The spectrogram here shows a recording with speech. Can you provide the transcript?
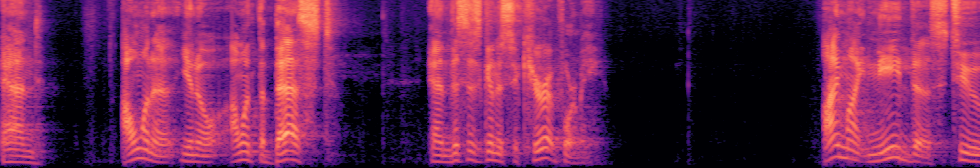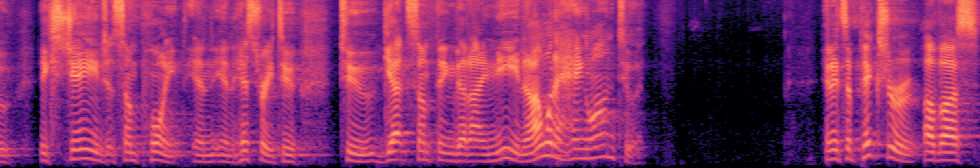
And I want to, you know, I want the best. And this is going to secure it for me. I might need this to exchange at some point in, in history to, to get something that I need, and I want to hang on to it. And it's a picture of us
